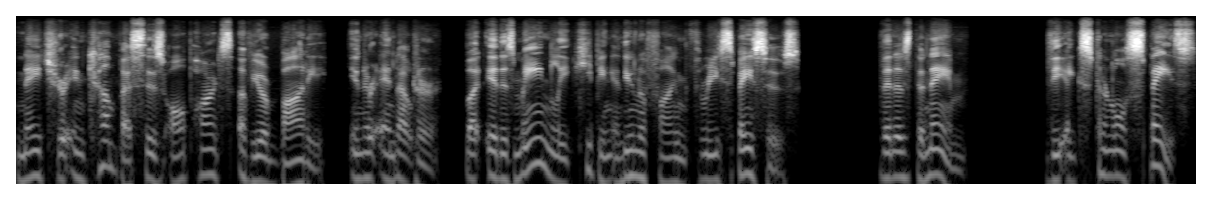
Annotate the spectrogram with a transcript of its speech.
Nature encompasses all parts of your body, inner and outer, but it is mainly keeping and unifying three spaces. That is the name. The external space,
